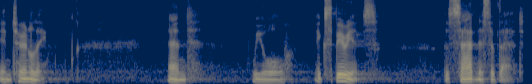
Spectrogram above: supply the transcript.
internally. And we all experience the sadness of that.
